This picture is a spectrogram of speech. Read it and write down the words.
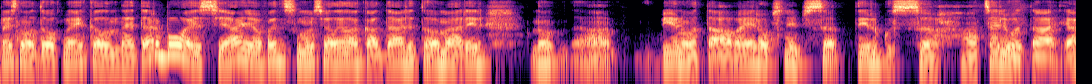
beznodokļu veikali nedarbojas, ja, jo faktiski mums jau lielākā daļa tomēr ir nu, vienotā vai Eiropas Savienības tirgus ceļotāji. Ja.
